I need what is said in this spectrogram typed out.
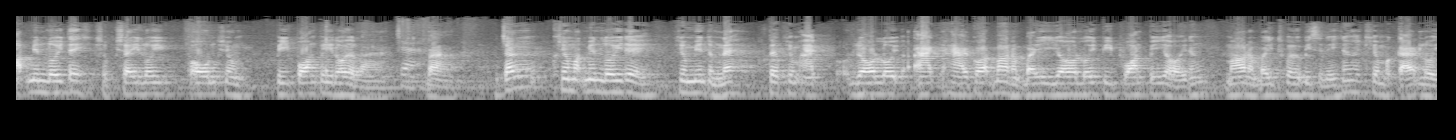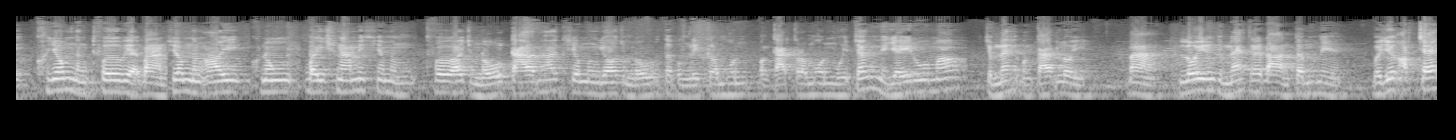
អត់មានលុយទេខ្ញុំខ្ចីលុយប្អូនខ្ញុំ2200ដុល្លារចា៎បាទអញ្ចឹងខ្ញុំអត់មានលុយទេខ្ញុំមានចំណេះទៅខ្ញុំអាច យកលុយអាចហៅគាត់មកដើម្បីយកលុយ2200ហ្នឹងមកដើម្បីធ្វើ business ហ្នឹងឲ្យខ្ញុំបង្កើតលុយខ្ញុំនឹងធ្វើវាឲ្យបានខ្ញុំនឹងឲ្យក្នុង3ឆ្នាំនេះខ្ញុំនឹងធ្វើឲ្យចំណូលកើនហើយខ្ញុំនឹងយកចំណូលទៅពង្រីកក្រុមហ៊ុនបង្កើតក្រុមហ៊ុនមួយអញ្ចឹងនិយាយរួមមកចំណេះបង្កើតលុយបាទលុយនិងចំណេះត្រូវដើរអន្ទឹមគ្នាបើយើងអត់ចេះ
